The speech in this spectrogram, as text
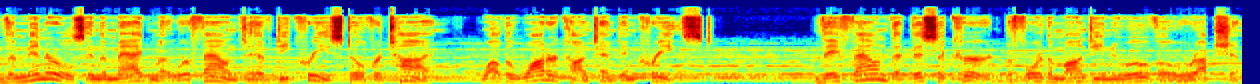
The minerals in the magma were found to have decreased over time, while the water content increased. They found that this occurred before the Monte Nuovo eruption.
